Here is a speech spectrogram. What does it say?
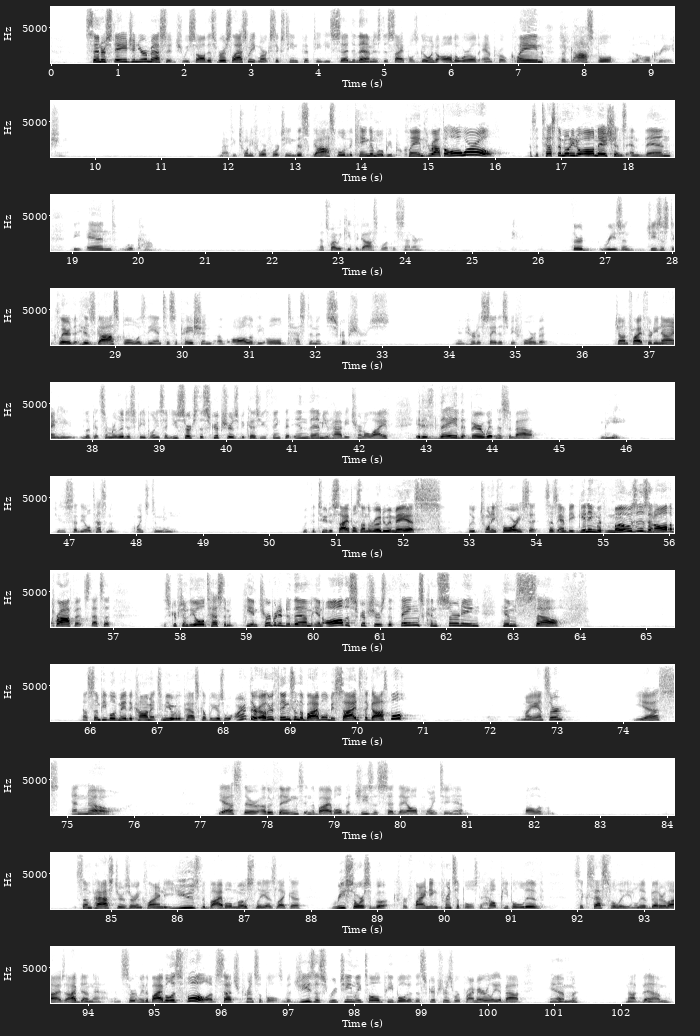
center stage in your message. We saw this verse last week, Mark 16, 15. He said to them, his disciples, Go into all the world and proclaim the gospel to the whole creation. Matthew 24, 14. This gospel of the kingdom will be proclaimed throughout the whole world as a testimony to all nations, and then the end will come. That's why we keep the gospel at the center. Third reason, Jesus declared that his gospel was the anticipation of all of the Old Testament scriptures. You've heard us say this before, but John 5:39 he looked at some religious people and he said, "You search the scriptures because you think that in them you have eternal life. It is they that bear witness about me." Jesus said, The Old Testament points to me. With the two disciples on the road to Emmaus, Luke 24, he says, And beginning with Moses and all the prophets, that's a description of the Old Testament, he interpreted to them in all the scriptures the things concerning himself. Now, some people have made the comment to me over the past couple years, well, aren't there other things in the Bible besides the gospel? My answer? Yes and no. Yes, there are other things in the Bible, but Jesus said they all point to Him. All of them. Some pastors are inclined to use the Bible mostly as like a resource book for finding principles to help people live successfully and live better lives. I've done that. And certainly the Bible is full of such principles. But Jesus routinely told people that the scriptures were primarily about Him, not them,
